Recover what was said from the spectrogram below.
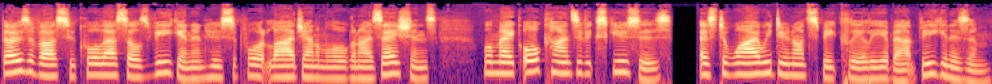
those of us who call ourselves vegan and who support large animal organizations will make all kinds of excuses as to why we do not speak clearly about veganism.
